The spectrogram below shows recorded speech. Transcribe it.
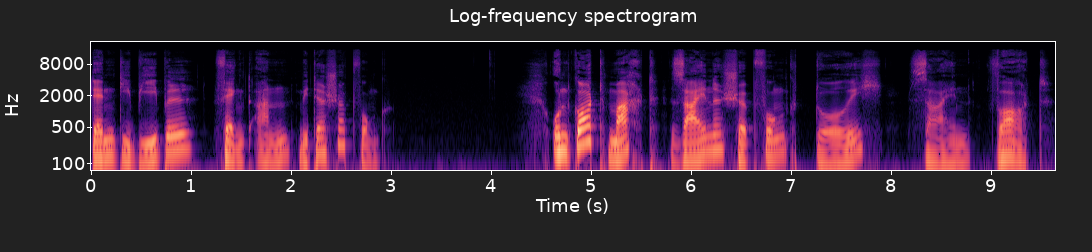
Denn die Bibel fängt an mit der Schöpfung. Und Gott macht seine Schöpfung durch sein Wort.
